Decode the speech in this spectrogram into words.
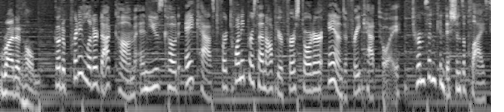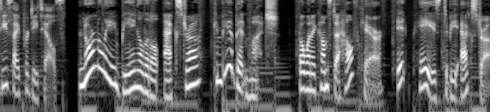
right at home. Go to prettylitter.com and use code ACAST for 20% off your first order and a free cat toy. Terms and conditions apply. See site for details. Normally, being a little extra can be a bit much, but when it comes to healthcare, it pays to be extra.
